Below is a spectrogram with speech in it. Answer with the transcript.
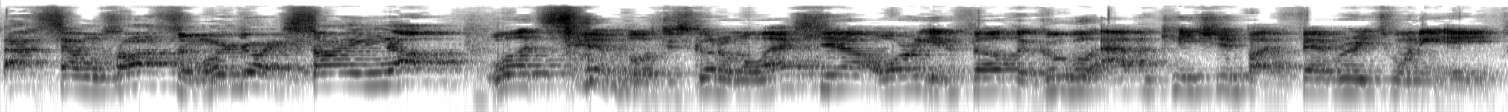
That sounds awesome. Where do I sign up? Well, it's simple. Just go to Molasky.org and fill out the Google application by February 28th.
